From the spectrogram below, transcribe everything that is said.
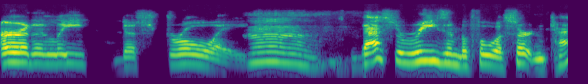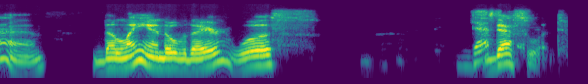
utterly destroyed. Mm. That's the reason before a certain time the land over there was desolate. desolate.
